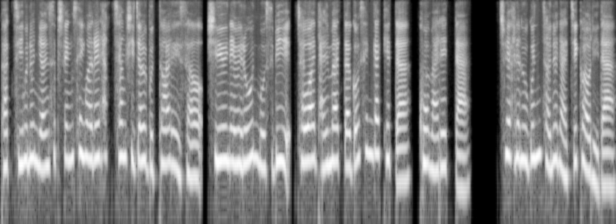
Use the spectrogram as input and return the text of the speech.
박지훈은 연습생 생활을 학창 시절부터 해서 시은의 외로운 모습이 저와 닮았다고 생각했다. 고 말했다. 최한욱은 저는 아직 어리다.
